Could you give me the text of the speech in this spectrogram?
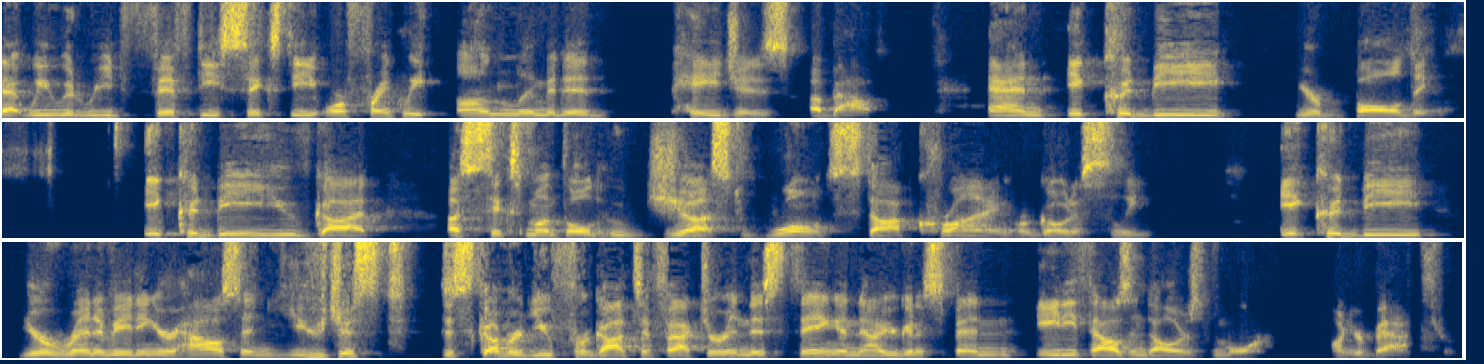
that we would read 50, 60, or frankly, unlimited pages about. And it could be you're balding. It could be you've got a six month old who just won't stop crying or go to sleep. It could be you're renovating your house and you just discovered you forgot to factor in this thing and now you're going to spend $80,000 more on your bathroom.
